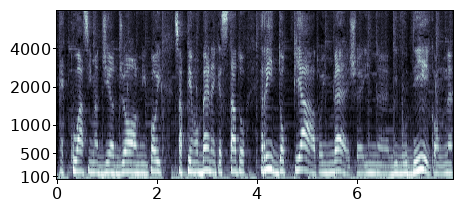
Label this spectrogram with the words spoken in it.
È quasi magia Johnny, poi sappiamo bene che è stato ridoppiato invece in DVD con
